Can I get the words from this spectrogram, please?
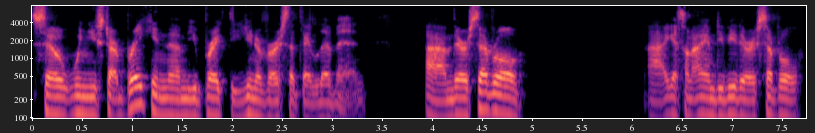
So when you start breaking them, you break the universe that they live in. Um, there are several, uh, I guess on IMDb, there are several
